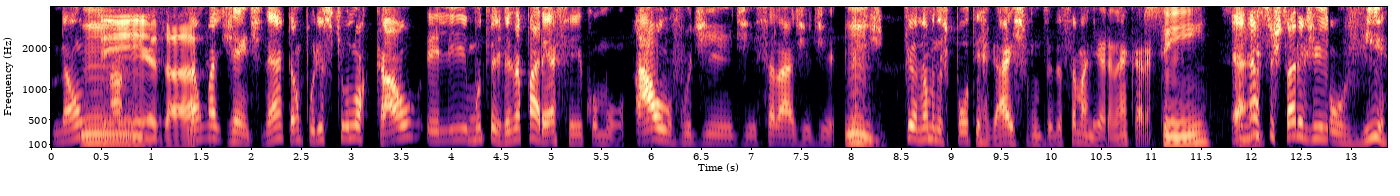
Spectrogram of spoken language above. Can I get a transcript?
não Sim, a, exato. não a gente, né? Então por isso que o local ele muitas vezes aparece aí como alvo de, de sei lá, de, de hum. esses fenômenos poltergeist, vamos dizer dessa maneira, né, cara? Sim, é, sim. É, essa história de ouvir,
